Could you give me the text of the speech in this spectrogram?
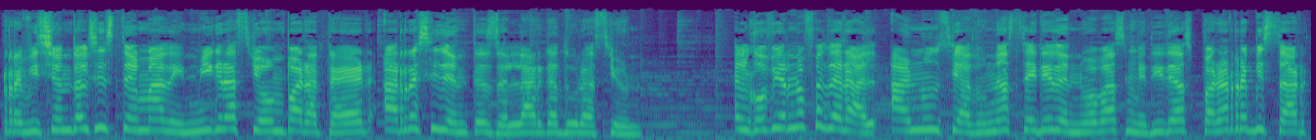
Revisión del sistema de inmigración para atraer a residentes de larga duración el gobierno federal ha anunciado una serie de nuevas medidas para revisar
